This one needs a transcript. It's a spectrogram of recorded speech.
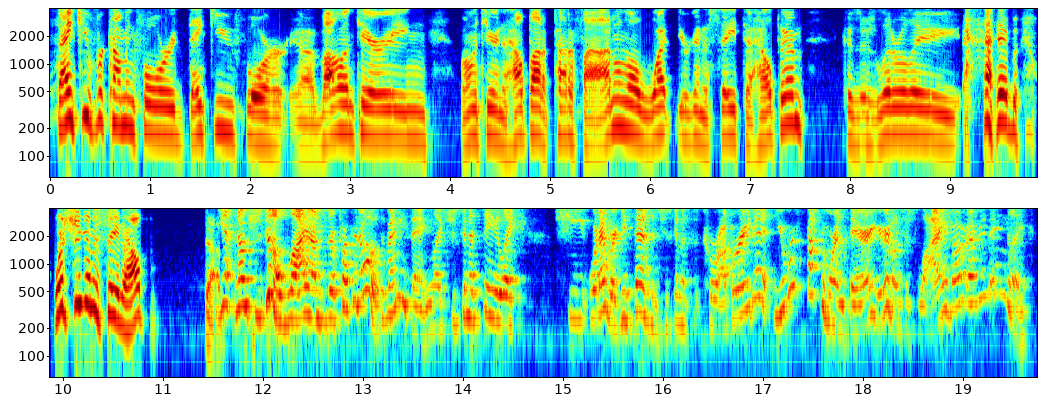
Thank you for coming forward. Thank you for uh, volunteering, volunteering to help out a pedophile. I don't know what you're going to say to help him because there's literally what's she going to say to help them? Yeah, no, she's gonna lie under their fucking oath. If anything, like she's gonna say like she whatever he says, and she's gonna corroborate it. You were fucking weren't there. You're gonna just lie about everything, like.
